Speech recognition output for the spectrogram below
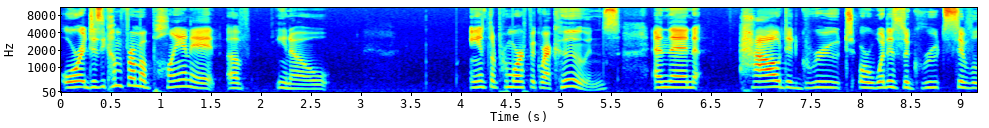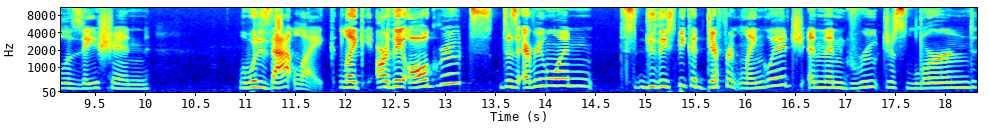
or does he come from a planet of, you know, anthropomorphic raccoons? And then how did Groot, or what is the Groot civilization? What is that like? Like, are they all Groots? Does everyone do they speak a different language? And then Groot just learned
